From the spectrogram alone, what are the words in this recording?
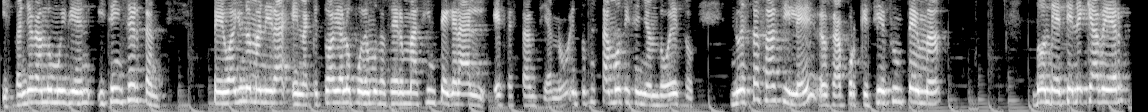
y están llegando muy bien y se insertan pero hay una manera en la que todavía lo podemos hacer más integral esa estancia, ¿no? Entonces estamos diseñando eso. No está fácil, ¿eh? O sea, porque sí es un tema donde tiene que haber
